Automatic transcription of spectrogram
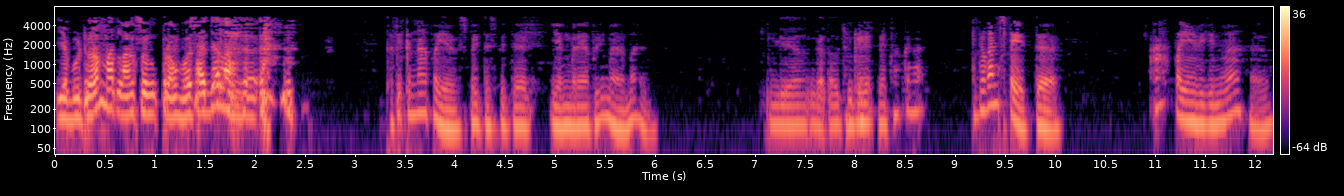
ya bodo amat langsung terobos aja lah. Tapi kenapa ya sepeda-sepeda yang mereka beli mahal-mahal? Iya, nggak tahu juga. Gak, tahu kena. Itu kan sepeda. Apa yang bikin mahal?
